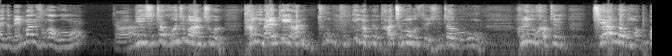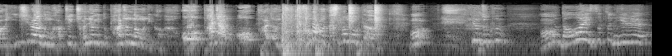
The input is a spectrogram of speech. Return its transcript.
일단 맨만수 가고. 자. 얘 진짜 거짓말 안 치고 닭 날개 한두 개가 빼고 다 처먹었어요 진짜로. 그래도 갑자기 체한다고 막, 막 이지랄하더니 갑자기 저녁에 또 파전 나오니까. 오 파전! 오 파전! 손으로 집어먹다가. 어? 그래도 어? 나와 있었던 일을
